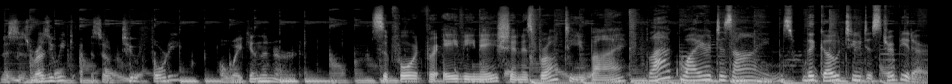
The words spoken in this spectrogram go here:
This is Resi Week, episode 240 Awaken the Nerd. Support for AV Nation is brought to you by Blackwire Designs, the go to distributor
